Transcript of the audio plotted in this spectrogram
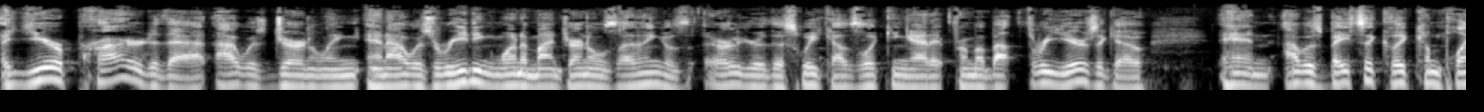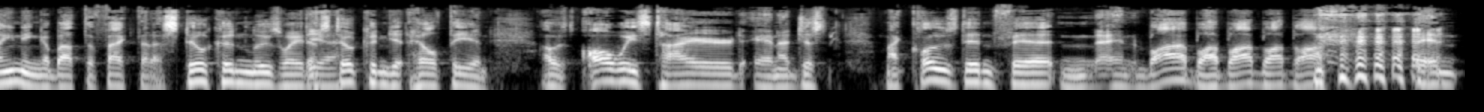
a year prior to that, I was journaling and I was reading one of my journals. I think it was earlier this week. I was looking at it from about three years ago. And I was basically complaining about the fact that I still couldn't lose weight. I still couldn't get healthy and I was always tired and I just, my clothes didn't fit and, and blah, blah, blah, blah, blah. and,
